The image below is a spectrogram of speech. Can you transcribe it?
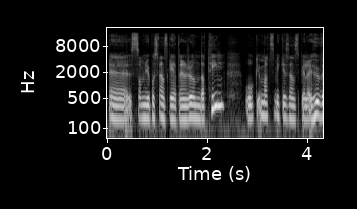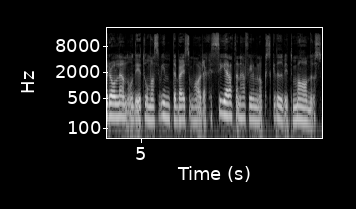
eh, som ju på svenska heter En runda till. Och Mats Mikkelsen spelar i huvudrollen och det är Thomas Winterberg som har regisserat den här filmen och skrivit manus.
